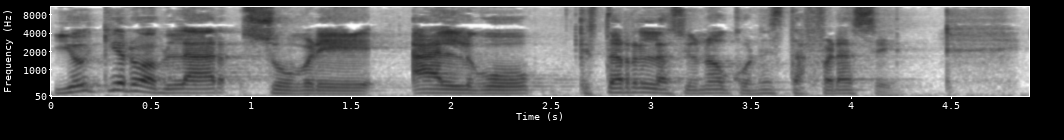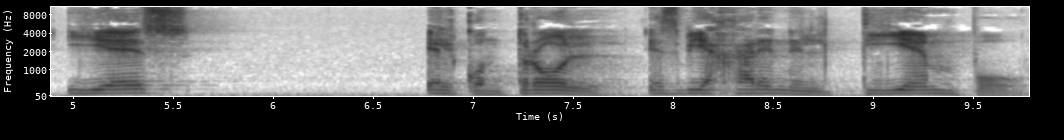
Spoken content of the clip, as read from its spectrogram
Y hoy quiero hablar sobre algo que está relacionado con esta frase. Y es el control, es viajar en el tiempo.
